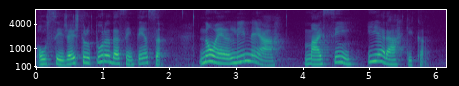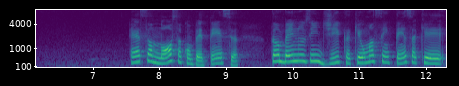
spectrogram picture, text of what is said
Ou seja, a estrutura da sentença não é linear, mas sim hierárquica. Essa nossa competência também nos indica que uma sentença que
